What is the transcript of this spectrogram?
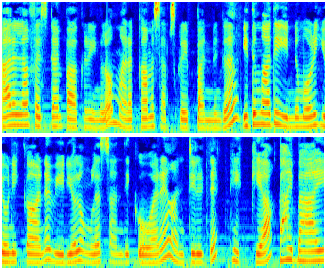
யாரெல்லாம் ஃபர்ஸ்ட் டைம் பார்க்குறீங்களோ மறக்காம சப்ஸ்கிரைப் பண்ணுங்க. இது மாதிரி இன்னும் ஒரு யூனிக்கான வீடியோவில் உங்களை சந்திக்கும் வரேன் until then take care bye bye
